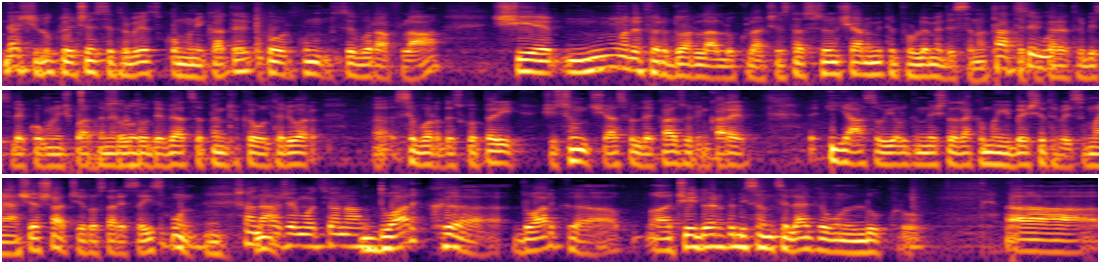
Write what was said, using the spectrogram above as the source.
Da, și lucrurile acestea trebuie comunicate, că oricum se vor afla și nu mă refer doar la lucrul acesta, sunt și anumite probleme de sănătate Sigur. pe care trebuie să le comunici partenerul tău de viață, pentru că ulterior uh, se vor descoperi și sunt și astfel de cazuri în care ea sau el gândește dacă mă iubește trebuie să mă ia și așa, ce rost are să-i spun. Mm. Șantaj da. emoțional. Doar că, doar că uh, cei doi ar trebui să înțeleagă un lucru. Uh,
